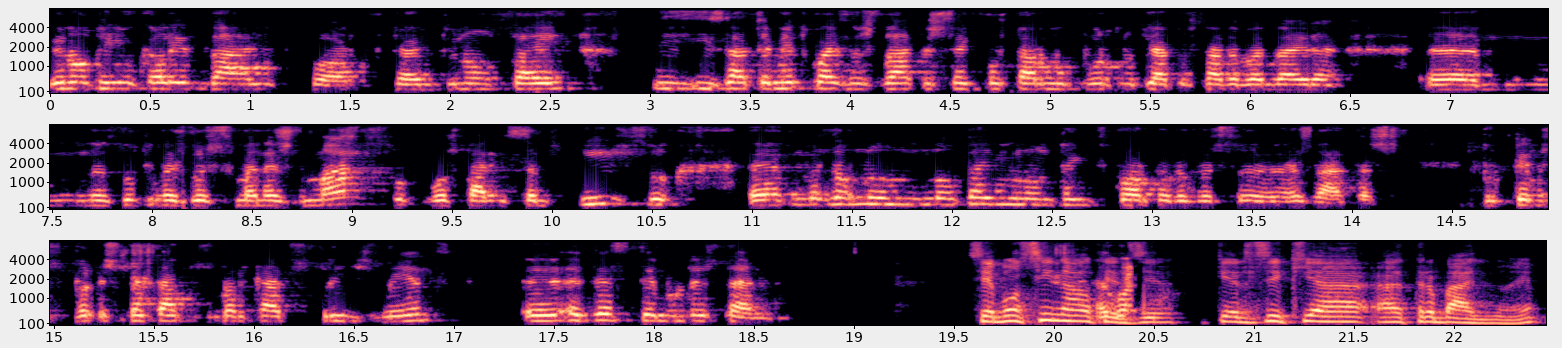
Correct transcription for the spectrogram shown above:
eu não tenho calendário de cor, portanto não sei exatamente quais as datas, sei que vou estar no Porto, no Teatro Estado da Bandeira, uh, nas últimas duas semanas de março, vou estar em Santo Tirso, uh, mas não, não, não, tenho, não tenho de cor todas as, as datas, porque temos espetáculos marcados, felizmente, uh, até setembro deste ano. Isso é bom sinal, Agora, quer, dizer, quer dizer que há, há trabalho, não é?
